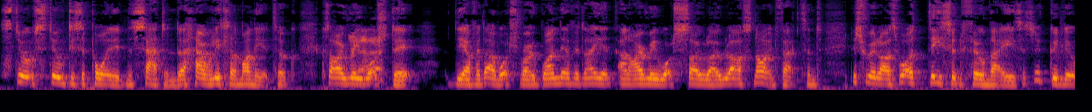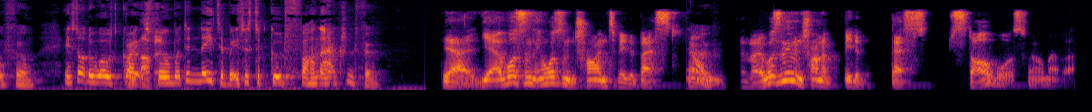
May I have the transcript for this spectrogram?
still still disappointed and saddened at how little money it took because I rewatched it the other day. I watched Rogue One the other day, and, and I rewatched Solo last night, in fact, and just realised what a decent film that is. It's a good little film. It's not the world's greatest film, but it didn't need to be. It's just a good, fun action film. Yeah, yeah, it wasn't. It wasn't trying to be the best film ever. It wasn't even trying to be the best Star Wars film ever.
